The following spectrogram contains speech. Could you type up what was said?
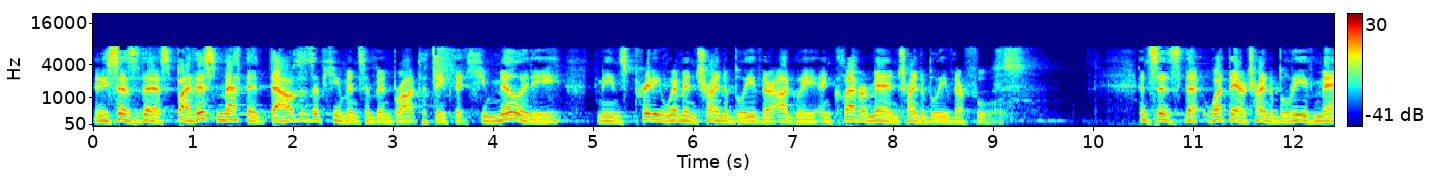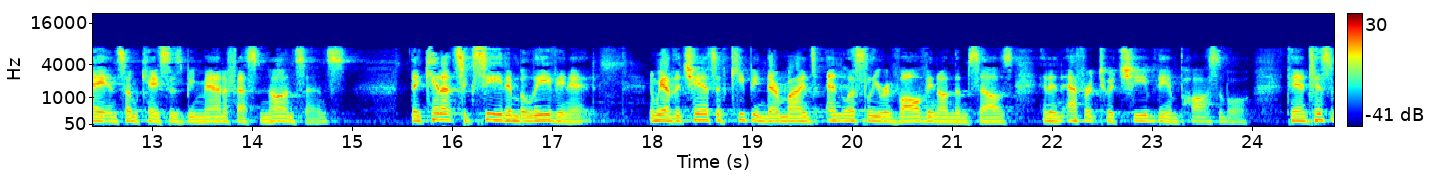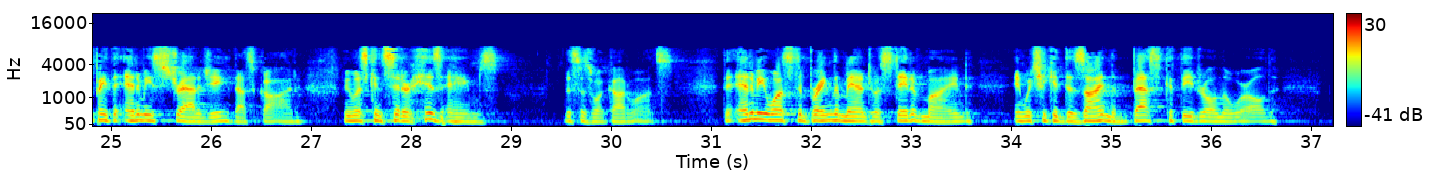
And he says this, by this method, thousands of humans have been brought to think that humility means pretty women trying to believe they're ugly and clever men trying to believe they're fools. And since that what they are trying to believe may in some cases be manifest nonsense, they cannot succeed in believing it. And we have the chance of keeping their minds endlessly revolving on themselves in an effort to achieve the impossible. To anticipate the enemy's strategy, that's God, we must consider his aims. This is what God wants. The enemy wants to bring the man to a state of mind in which he could design the best cathedral in the world,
